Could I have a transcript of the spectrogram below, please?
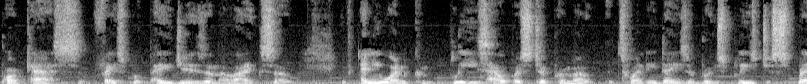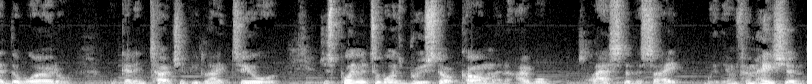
podcasts and Facebook pages and the like. So, if anyone can please help us to promote the 20 Days of Bruce, please just spread the word or, or get in touch if you'd like to, or just point them towards brwce.com and I will plaster the site with information,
